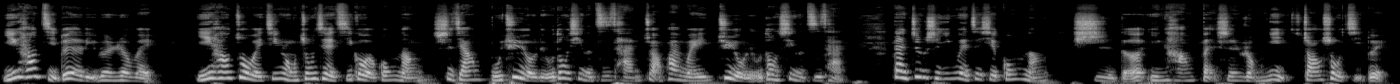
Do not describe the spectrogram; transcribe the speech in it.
银行挤兑的理论认为。银行作为金融中介机构的功能是将不具有流动性的资产转换为具有流动性的资产，但正是因为这些功能，使得银行本身容易遭受挤兑。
